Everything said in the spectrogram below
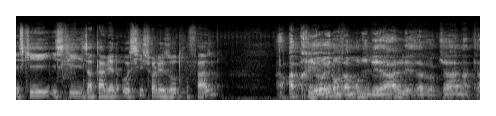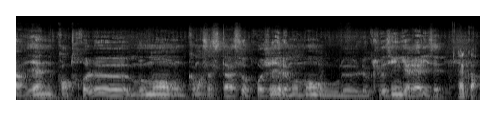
Est-ce qu'ils est qu'ils interviennent aussi sur les autres phases? A priori, dans un monde idéal, les avocats n'interviennent qu'entre le moment où on commence à s'intéresser au projet et le moment où le, closing est réalisé. D'accord.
